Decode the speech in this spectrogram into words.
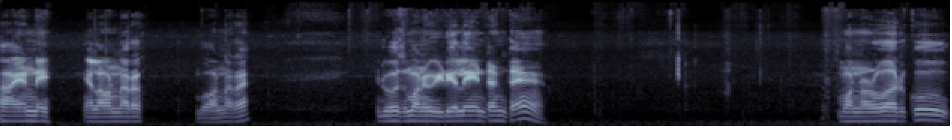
హాయ్ అండి. ఎలా ఉన్నారు? బాగున్నారా? ఈరోజు మన వీడియోలో ఏంటంటే మొన్నటి వరకు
